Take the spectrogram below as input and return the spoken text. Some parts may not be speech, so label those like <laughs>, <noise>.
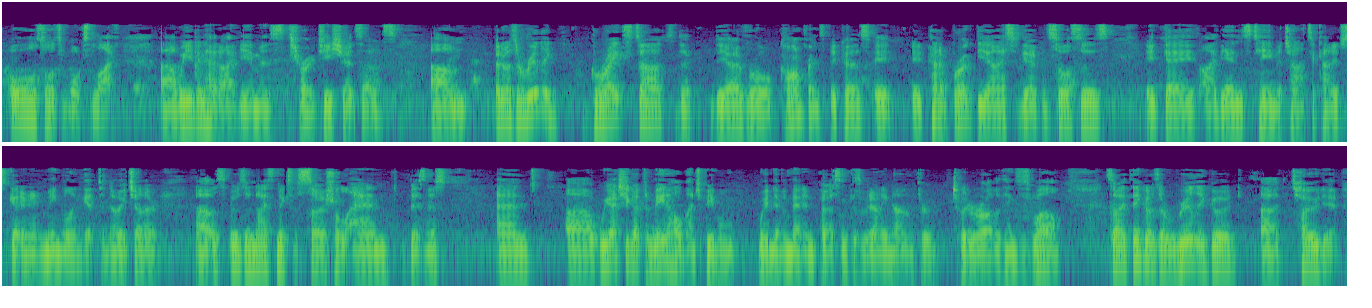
all sorts of walks of life. Uh, we even had IBMers throw T-shirts at us. Um, but it was a really great start to the, the overall conference because it, it kind of broke the ice for the open sources. It gave IBM's team a chance to kind of just get in and mingle and get to know each other. Uh, it, was, it was a nice mix of social and business. And uh, we actually got to meet a whole bunch of people we'd never met in person because we'd only known them through Twitter or other things as well. So I think it was a really good uh, toe dip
